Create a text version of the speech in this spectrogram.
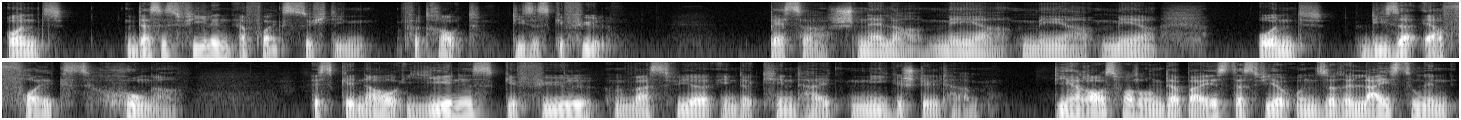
Und das ist vielen Erfolgssüchtigen vertraut, dieses Gefühl besser, schneller, mehr, mehr, mehr. Und dieser Erfolgshunger ist genau jenes Gefühl, was wir in der Kindheit nie gestillt haben. Die Herausforderung dabei ist, dass wir unsere Leistungen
